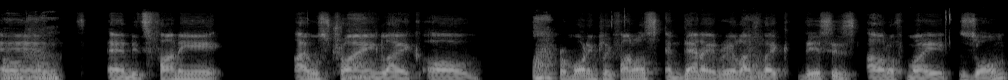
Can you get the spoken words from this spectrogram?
and okay. and it's funny I was trying like oh promoting ClickFunnels, and then I realized like this is out of my zone.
